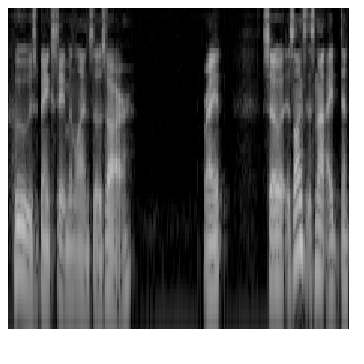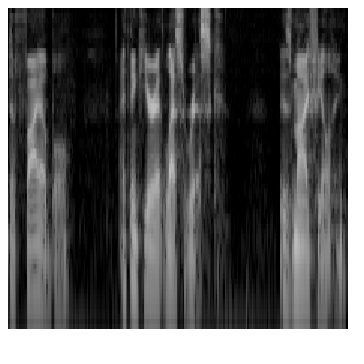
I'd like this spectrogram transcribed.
whose bank statement lines those are right? So as long as it's not identifiable, I think you're at less risk, is my feeling.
